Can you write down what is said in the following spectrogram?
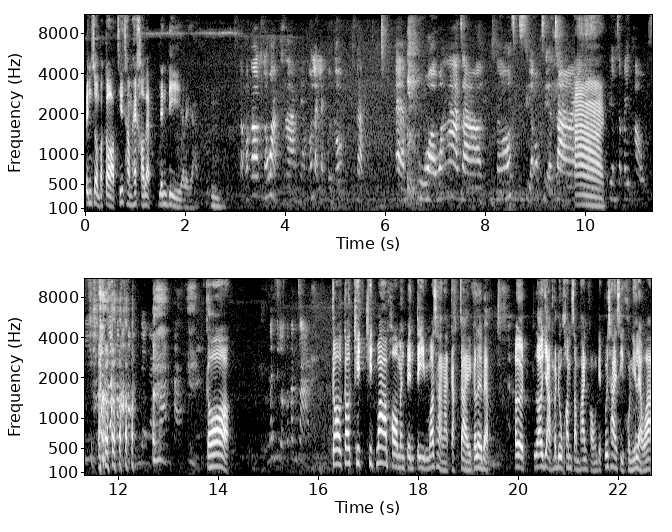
เป็นส่วนประกอบที่ทำให้เขาแบบเล่นดีอะไรเงี้ยครับอืมแต่ว่าก็ระหว่างทางเนี่ยก็หลาย ๆ คนก็แบบแอบกลัวว่าจะเนาะเสียอกเสียใจอ่าเตรียมจะไปเผาที่ยังไงบ้างคะก็ นั่นคือเราก็ตั้งใจ ก็ก็คิดคิดว่าพอมันเป็นธีมว่าสถานะกักใจก็เลยแบบเออเราอยากมาดูความสัมพันธ์ของเด็กผู้ชายสี่คนนี้แหละว่า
